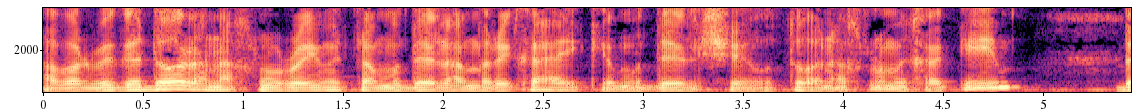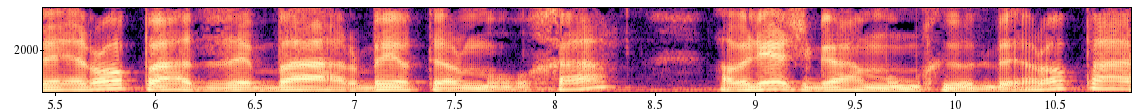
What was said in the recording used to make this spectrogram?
אבל בגדול אנחנו רואים את המודל האמריקאי כמודל שאותו אנחנו מחקים. באירופה זה בא הרבה יותר מאוחר, אבל יש גם מומחיות באירופה,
